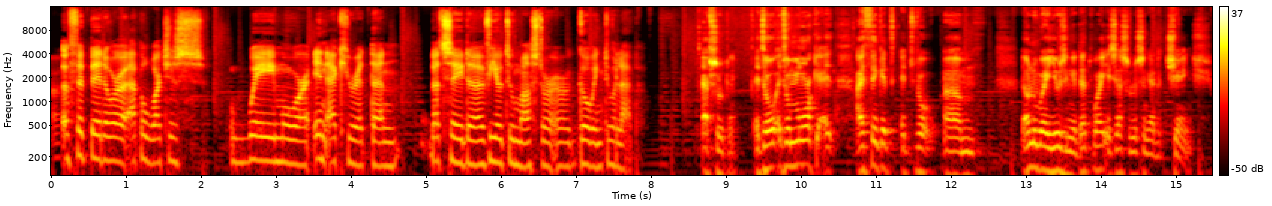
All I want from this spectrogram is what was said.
Uh, a Fitbit or Apple Watch is way more inaccurate than, let's say, the VO2 Master or going to a lab. Absolutely, it will. It will more. I think it. It will. Um, the only way using it that way is just looking at a change,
